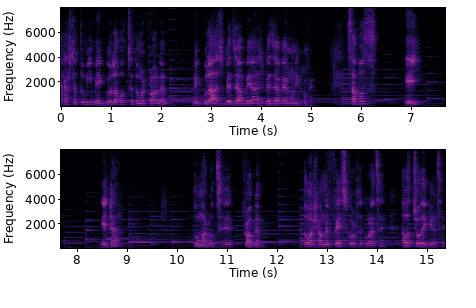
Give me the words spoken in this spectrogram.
আকাশটা তুমি, মেঘগুলো হচ্ছে তোমার প্রবলেম মেঘগুলো আসবে, যাবে আসবে, যাবে, এমনই হবে। সাপোজ এই, এটা তোমার হচ্ছে প্রবলেম তোমার সামনে ফেস করেছে আবার চলে গিয়েছে।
